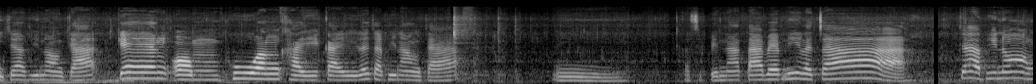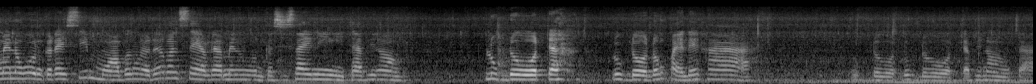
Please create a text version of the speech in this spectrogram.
นี่จ้าพี่น้องจ้าแกงอ่อมพวงไข่ไก่แล้วจ้าพี่น้องจ้านี่ก็สิเป็นหน้าตาแบบนี้ละจ้าจ้าพี่น้องแม่นวุ่นก็ได้ซิมหมอเบิ่งแล้วเด้อมันแซ่บแล้วแม่นวุ่นก็สิใส่นี่จ้าพี่น้อง ลูกโดดจ้ะลูกโดดลงไปเลยค่ะ ลูกโดดลูกโดดจ้าพี่น้องจ้า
